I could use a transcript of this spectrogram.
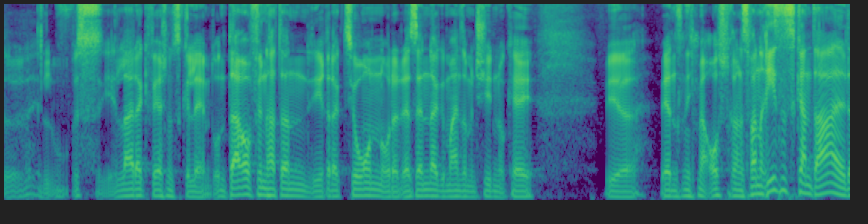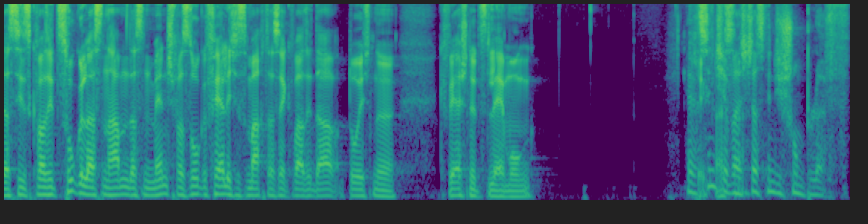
äh, ist leider querschnittsgelähmt. Und daraufhin hat dann die Redaktion oder der Sender gemeinsam entschieden, okay, wir werden es nicht mehr ausstrahlen. Es war ein Riesenskandal, dass sie es quasi zugelassen haben, dass ein Mensch was so Gefährliches macht, dass er quasi dadurch eine Querschnittslähmung. Ja, das finde ich, aber- das finde ich schon Bluff.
